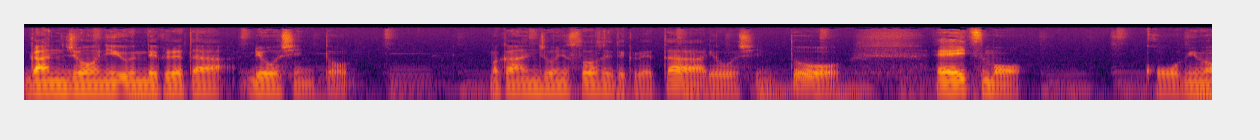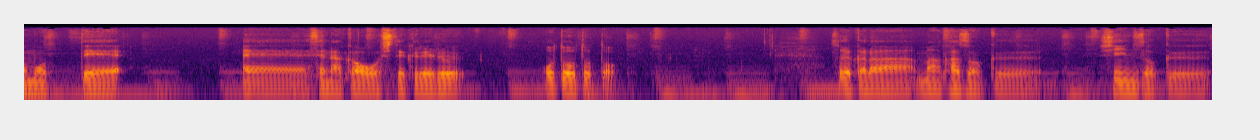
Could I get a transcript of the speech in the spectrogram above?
頑丈に産んでくれた両親と、まあ、頑丈に育ててくれた両親と、えー、いつもこう見守ってえー、背中を押してくれる弟とそれからまあ家族親族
